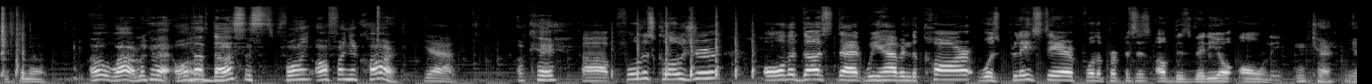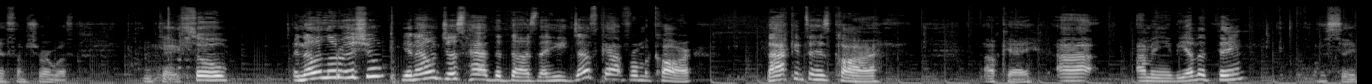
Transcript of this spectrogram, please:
it's gonna. Oh wow. Look at that. All that dust is falling off on your car. Yeah. Okay. Uh, full disclosure, all the dust that we have in the car was placed there for the purposes of this video only. Okay. Yes, I'm sure it was. Okay. So another little issue. You know, just had the dust that he just got from a car back into his car. Okay. Uh, I mean the other thing. Let's see.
